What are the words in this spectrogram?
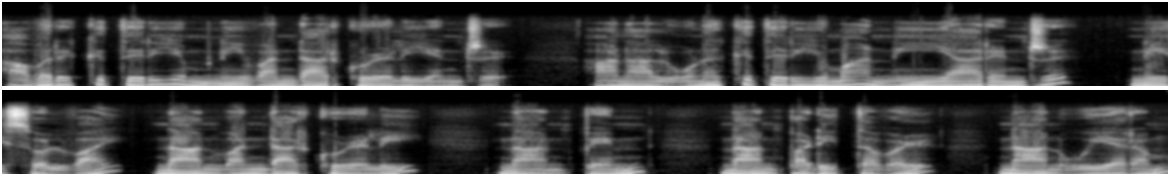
அவருக்கு தெரியும் நீ வண்டார்குழலி என்று. ஆனால் உனக்கு தெரியுமா நீ யார் என்று? நீ சொல்வாய் நான் வண்டார்குழலி நான் பெண் நான் படித்தவள் நான் உயரம்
